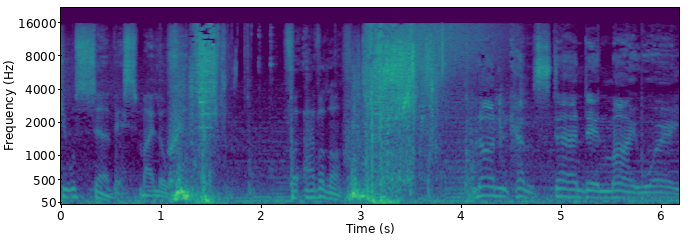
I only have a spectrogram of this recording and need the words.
At your service, my lord. For Avalon. None can stand in my way.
